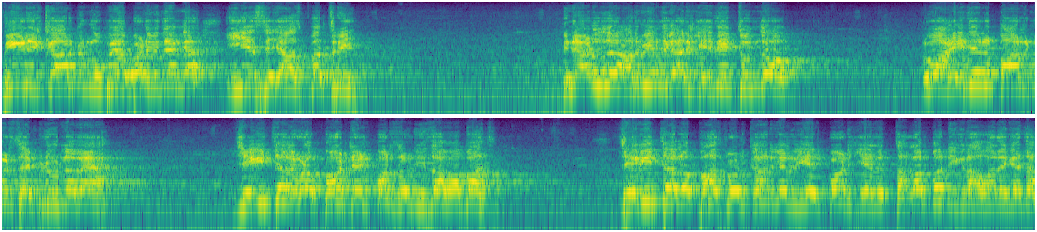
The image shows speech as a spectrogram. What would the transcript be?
బీడీ కార్మికులు ఉపయోగపడే విధంగా ఈఎస్ఐ ఆసుపత్రి. నేను అడుగుతున్న అరవింద్ గారికి ఏదైతే ఉందో నువ్వు ఐదేళ్ళు పార్లమెంట్ సభ్యుడు ఉన్నవా? జగిత్యాల కూడా పార్ట్ అండ్ పార్సల్ నిజామాబాద్. జగిత్యాలలో పాస్పోర్ట్ కార్యాలయం ఏర్పాటు చేయాలి తలంప నీకు రావాలి కదా.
